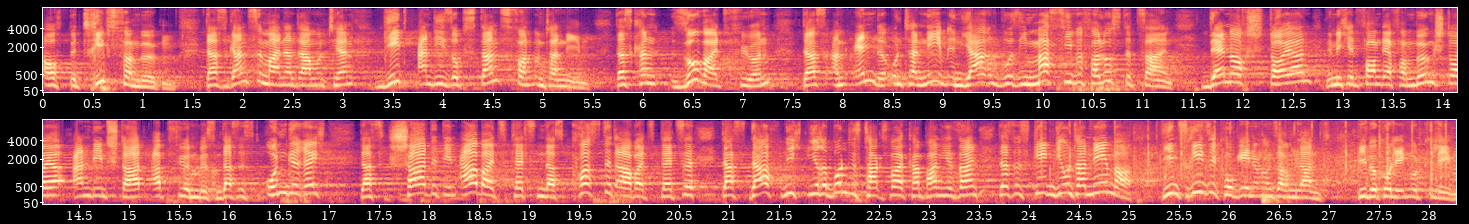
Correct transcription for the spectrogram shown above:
auf Betriebsvermögen. Das Ganze, meine Damen und Herren, geht an die Substanz von Unternehmen. Das kann so weit führen, dass am Ende Unternehmen in Jahren, wo sie massive Verluste zahlen, dennoch Steuern, nämlich in Form der Vermögensteuer, an den Staat abführen müssen. Das ist ungerecht, das schadet den Arbeitsplätzen, das kostet Arbeitsplätze. Das darf nicht Ihre Bundestagswahlkampagne sein. Das ist gegen die Unternehmer, die ins Risiko gehen in unserem Land, liebe Kolleginnen und Kollegen.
